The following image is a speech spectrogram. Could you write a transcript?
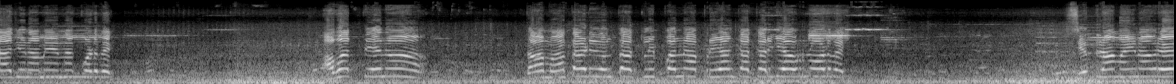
ರಾಜೀನಾಮೆಯನ್ನ ಕೊಡಬೇಕು. ಅವತ್ತೇನು ತಾ ಮಾತಾಡಿದಂತ ಕ್ಲಿಪ್ ಅನ್ನ ಪ್ರಿಯಾಂಕಾ ಖರ್ಗೆ ಅವ್ರು ನೋಡ್ಬೇಕು. ಸಿದ್ದರಾಮಯ್ಯನವರೇ,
